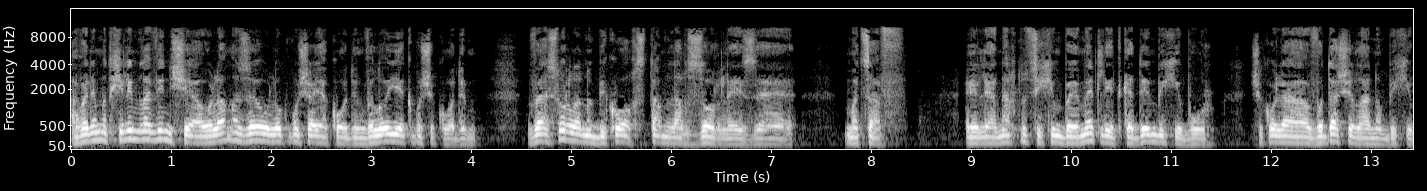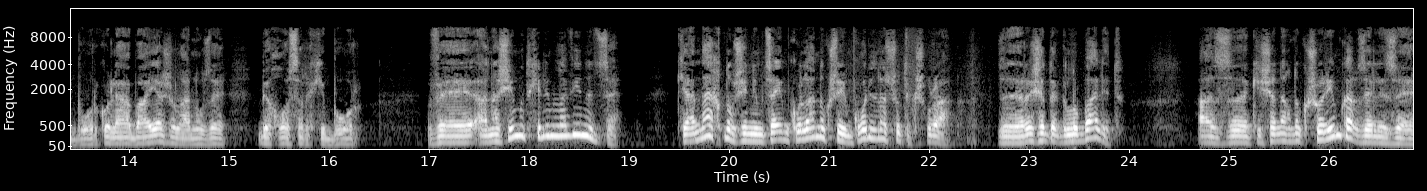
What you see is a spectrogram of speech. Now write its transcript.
אבל הם מתחילים להבין שהעולם הזה הוא לא כמו שהיה קודם, ולא יהיה כמו שקודם, ואסור לנו בכוח סתם לחזור לאיזה מצב, אלא אנחנו צריכים באמת להתקדם בחיבור, שכל העבודה שלנו בחיבור, כל הבעיה שלנו זה בחוסר חיבור, ואנשים מתחילים להבין את זה. כי אנחנו שנמצאים כולנו קשורים, כל אנושות קשורה, זה רשת הגלובלית. אז אה, כשאנחנו קשורים כך זה לזה,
